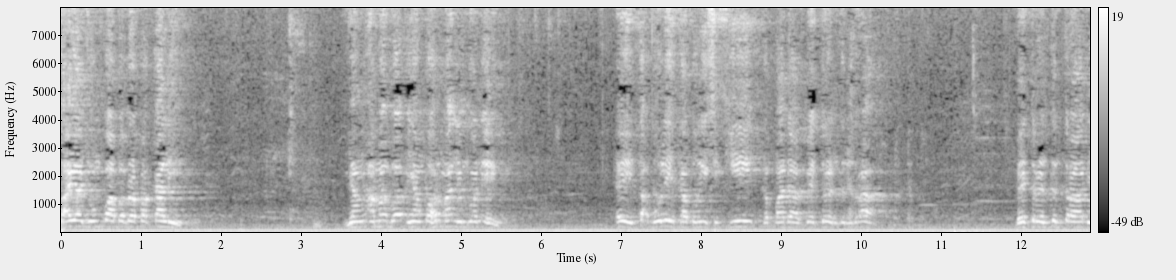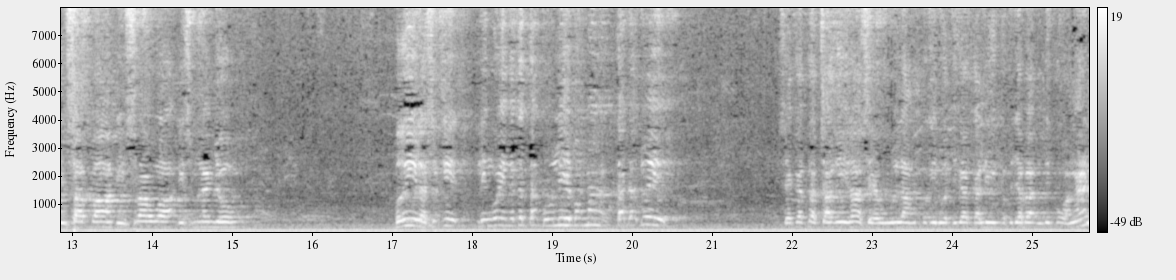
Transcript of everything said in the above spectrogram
Saya jumpa beberapa kali yang amat yang berhormat Lim Guan Eng. Eh, tak boleh kau beri sikit kepada veteran tentera? Veteran tentera di Sabah, di Sarawak, di Semenanjung. Berilah sikit. Eng kata tak boleh, Bang Mat. Tak ada duit. Saya kata carilah, saya ulang pergi dua tiga kali ke pejabat menteri kewangan.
